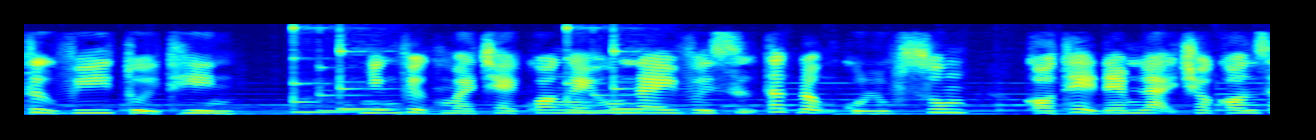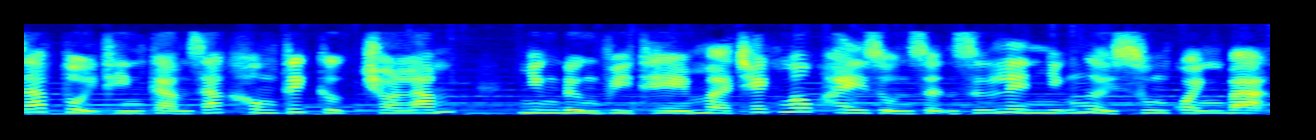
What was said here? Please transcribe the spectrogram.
Tử vi tuổi thìn, những việc mà trải qua ngày hôm nay với sự tác động của lục xung, có thể đem lại cho con giáp tuổi thìn cảm giác không tích cực cho lắm, nhưng đừng vì thế mà trách móc hay dồn giận dữ lên những người xung quanh bạn,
